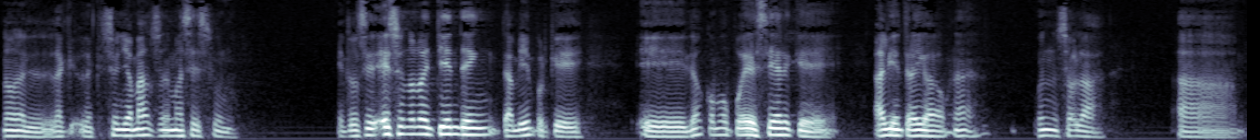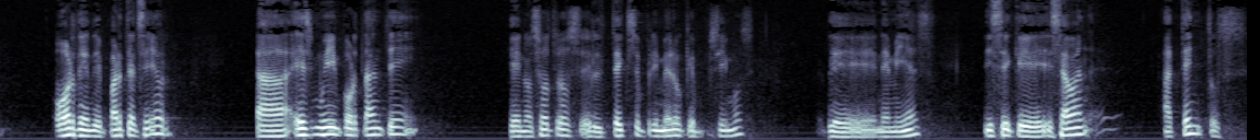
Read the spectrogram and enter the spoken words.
No, la, que son llamados más es uno. Entonces, eso no lo entienden también porque, eh, ¿no? ¿Cómo puede ser que alguien traiga una, una sola ah, orden de parte del Señor. Ah, es muy importante que nosotros, el texto primero que pusimos de Nehemías, dice que estaban atentos.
